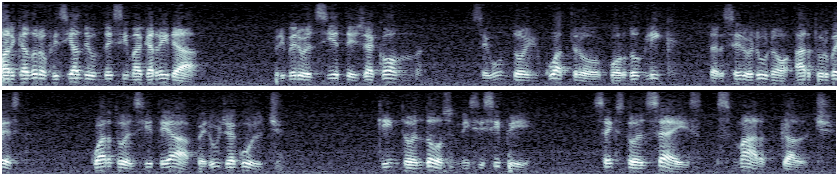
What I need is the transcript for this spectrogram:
Marcador oficial de undécima carrera. Primero el 7, Jacom. Segundo el 4, Bordeaux Glick. Tercero el 1, Arthur Best. Cuarto el 7A, Perugia Gulch. Quinto el 2, Mississippi. Sexto el 6, Smart Gulch.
